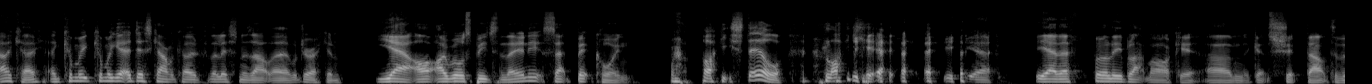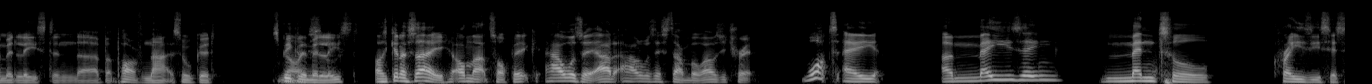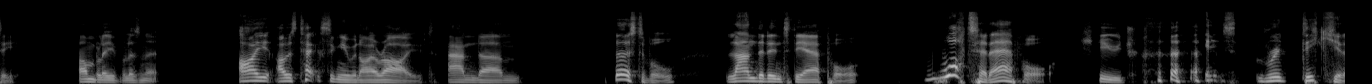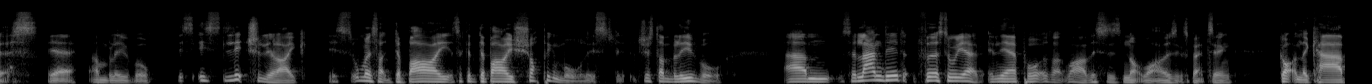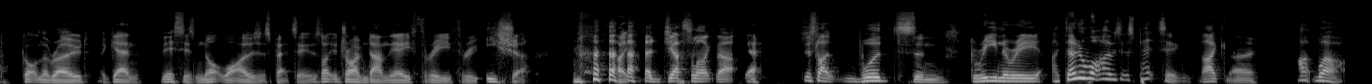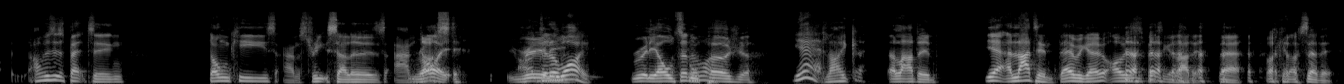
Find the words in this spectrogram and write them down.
Okay. And can we can we get a discount code for the listeners out there? What do you reckon? yeah, I'll, I will speak to them. They only accept Bitcoin. Like still like it. yeah. Yeah, they're fully black market. Um, it gets shipped out to the Middle East, and uh, but apart from that, it's all good. Speaking of the Middle East, I was gonna say on that topic, how was it? How, how was Istanbul? How was your trip? what a amazing, mental, crazy city. Unbelievable, isn't it? I I was texting you when I arrived, and um, first of all, landed into the airport. What an airport! Huge. It's ridiculous. yeah, unbelievable. It's it's literally like it's almost like Dubai. It's like a Dubai shopping mall. It's just unbelievable. Um, so landed first of all, yeah, in the airport. I was like, wow, this is not what I was expecting. Got in the cab, got on the road. Again, this is not what I was expecting. It was like you're driving down the A3 through Esher, Like- just like that. Yeah. Just like woods and greenery. I don't know what I was expecting. Like, No. I, well, I was expecting donkeys and street sellers and Right. dust. Really, I don't know why. Really old school. Persia. Yeah, like Aladdin. Yeah, Aladdin. There we go. I was expecting Aladdin. There. Okay, I've said it.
